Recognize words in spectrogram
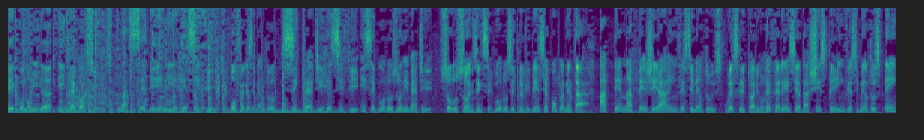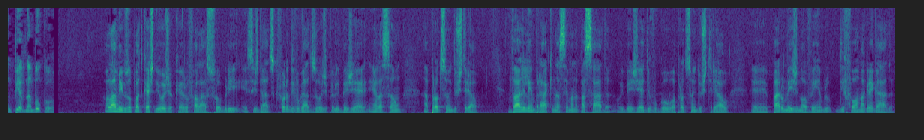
Economia e Negócios, na CBN Recife. Oferecimento Cicred Recife e Seguros Unimed. Soluções em seguros e previdência complementar. Atena BGA Investimentos, o escritório referência da XP Investimentos em Pernambuco. Olá, amigos. No podcast de hoje eu quero falar sobre esses dados que foram divulgados hoje pelo IBGE em relação à produção industrial. Vale lembrar que na semana passada o IBGE divulgou a produção industrial eh, para o mês de novembro de forma agregada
